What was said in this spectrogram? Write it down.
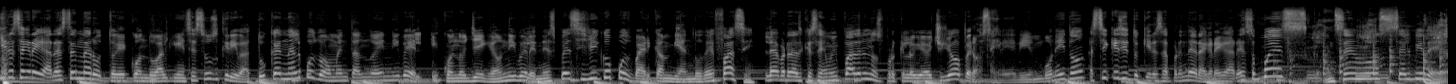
Quieres agregar a este Naruto que cuando alguien se suscriba a tu canal pues va aumentando de nivel y cuando llegue a un nivel en específico pues va a ir cambiando de fase. La verdad es que se ve muy padre, no es porque lo haya hecho yo, pero se ve bien bonito. Así que si tú quieres aprender a agregar esto pues comencemos el video.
